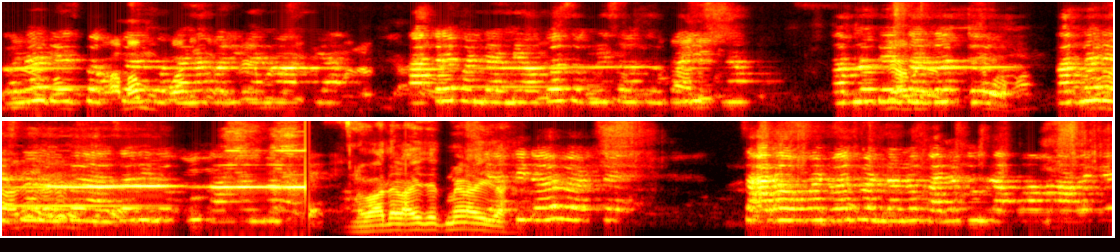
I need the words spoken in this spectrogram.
ઘણા દેશભક્તોએ પોતાના બલિદાનો આપ્યા. આખરે પંદરમી ઓગસ્ટ ઓગણીસો સુડતાલીસ ના આપણો દેશ આઝાદ થયો. આપણા દેશના લોકોએ આઝાદીનો ખૂબ આનંદ માણ્યો વાદળ આવી જાય તો મેળ આવી જાય. તેથી દર વર્ષે શાળાઓમાં ધ્વજવંદનનો કાર્યક્રમ રાખવામાં આવે છે.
